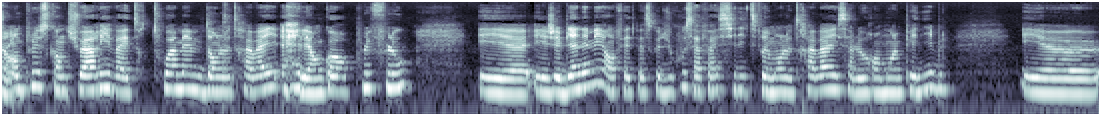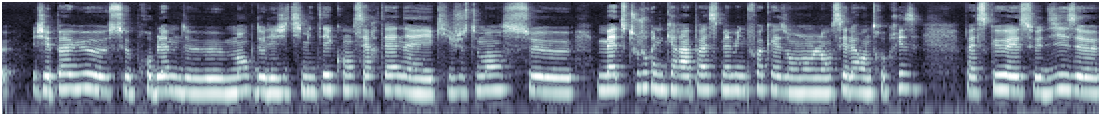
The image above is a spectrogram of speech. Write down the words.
En plus, quand tu arrives à être toi-même dans le travail, elle est encore plus floue. Et, euh, et j'ai bien aimé en fait, parce que du coup, ça facilite vraiment le travail, ça le rend moins pénible. Et, j'ai pas eu euh, ce problème de manque de légitimité qu'ont certaines et qui justement se mettent toujours une carapace même une fois qu'elles ont lancé leur entreprise parce qu'elles se disent euh,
